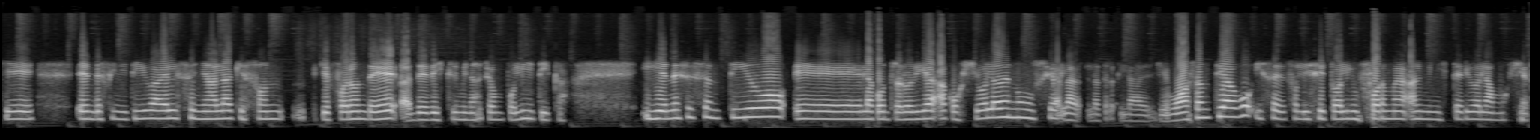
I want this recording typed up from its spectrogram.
que en definitiva él señala que son que fueron de, discriminación política y en ese sentido eh, la Contraloría acogió la denuncia, la, la, llevó a Santiago y se solicitó el informe al Ministerio de la Mujer.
